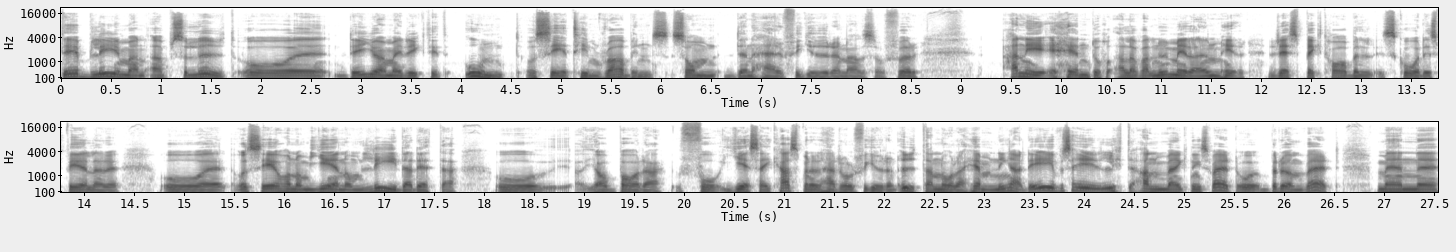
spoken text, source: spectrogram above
Det blir man absolut och eh, det gör mig riktigt ont att se Tim Robbins som den här figuren alltså för han är ändå i alla fall numera en mer respektabel skådespelare och, eh, och se honom genomlida detta och jag bara få ge sig i kast med den här rollfiguren utan några hämningar. Det är i och för sig lite anmärkningsvärt och berömvärt men eh,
